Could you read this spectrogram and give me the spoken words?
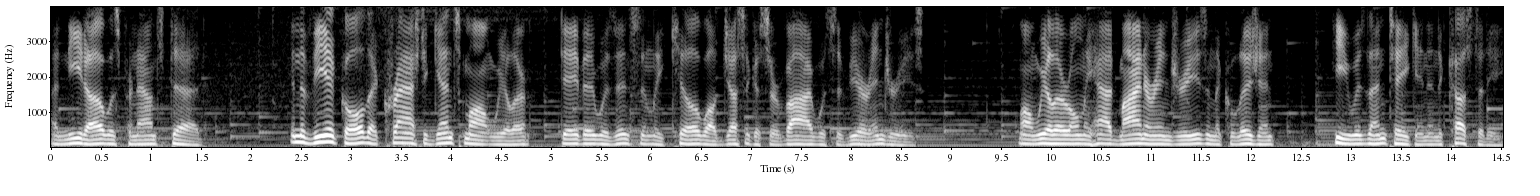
Anita was pronounced dead. In the vehicle that crashed against Montwheeler, David was instantly killed while Jessica survived with severe injuries. Montwheeler only had minor injuries in the collision. He was then taken into custody.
